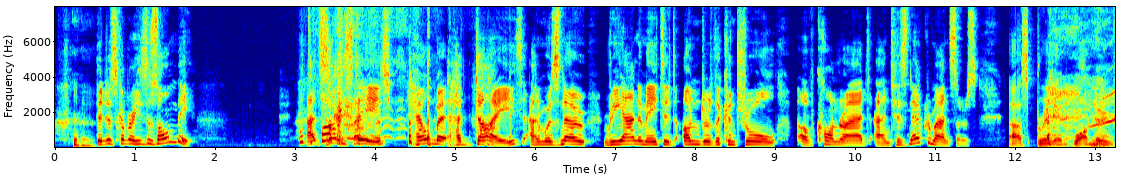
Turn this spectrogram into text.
they discover he's a zombie at some stage, Helmut had died and was now reanimated under the control of Konrad and his necromancers. That's brilliant. What a move.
